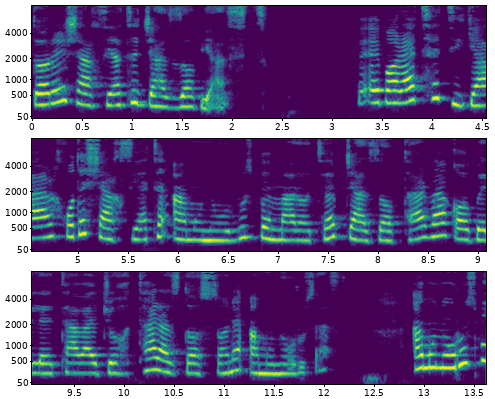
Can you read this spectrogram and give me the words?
دارای شخصیت جذابی است. به عبارت دیگر خود شخصیت امو نوروز به مراتب جذابتر و قابل توجه تر از داستان امو نوروز است. اما نوروز می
